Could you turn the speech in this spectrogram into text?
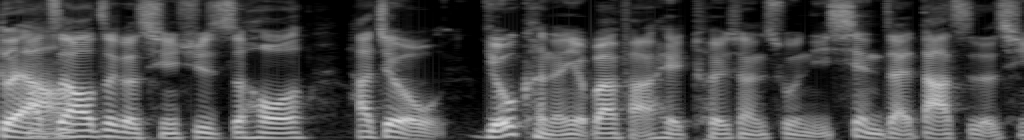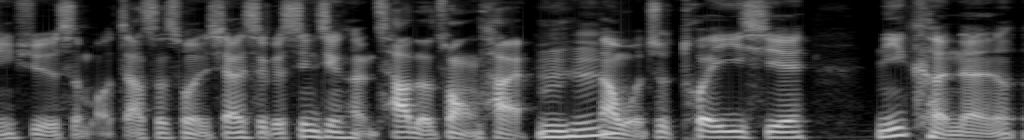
对啊，他知道这个情绪之后，他就有可能有办法可以推算出你现在大致的情绪是什么。假设说你现在是个心情很差的状态，嗯哼，那我就推一些你可能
